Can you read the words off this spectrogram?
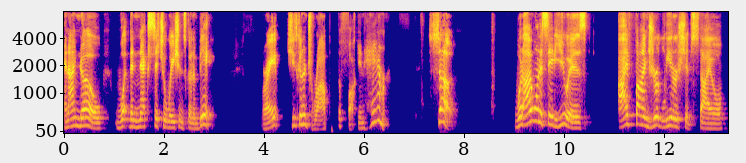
and I know what the next situation's going to be. Right? She's going to drop the fucking hammer. So, what I want to say to you is I find your leadership style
